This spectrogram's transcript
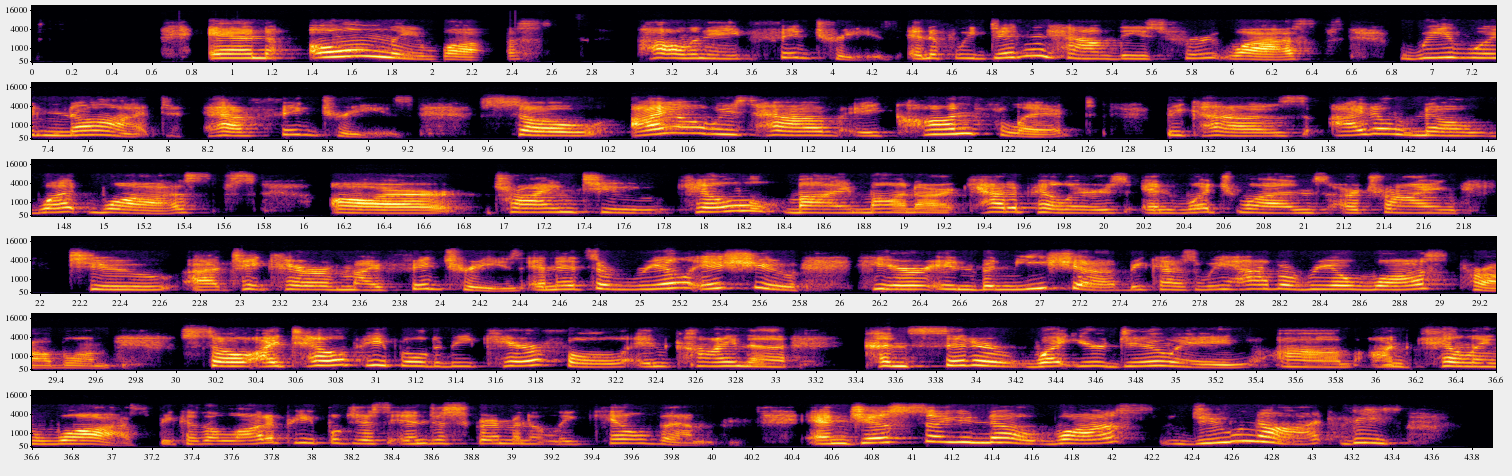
And only wasps pollinate fig trees. And if we didn't have these fruit wasps, we would not have fig trees. So I always have a conflict because I don't know what wasps are trying to kill my monarch caterpillars and which ones are trying to uh, take care of my fig trees. And it's a real issue here in Benicia because we have a real wasp problem. So I tell people to be careful and kind of consider what you're doing um, on killing wasps because a lot of people just indiscriminately kill them. And just so you know, wasps do not, these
